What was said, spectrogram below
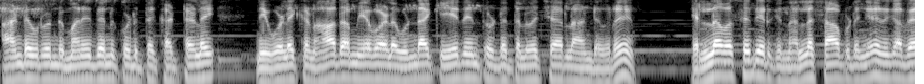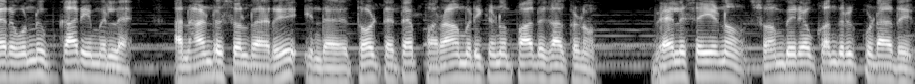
ஆண்டவர் வந்து மனிதனுக்கு கொடுத்த கட்டளை நீ உழைக்கணும். ஆதாம் எவ்வளோ உண்டாக்கி ஏதேன் தோட்டத்தில் வச்சார்ல ஆண்டவர்? எல்லா வசதியும் இருக்குது நல்லா சாப்பிடுங்க. எனக்கு வேறு ஒன்றும் காரியம் இல்லை. அந்த ஆண்டு சொல்கிறாரு இந்த தோட்டத்தை பராமரிக்கணும் பாதுகாக்கணும் வேலை செய்யணும் சோம்பேறி உட்காந்துருக்கக்கூடாது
